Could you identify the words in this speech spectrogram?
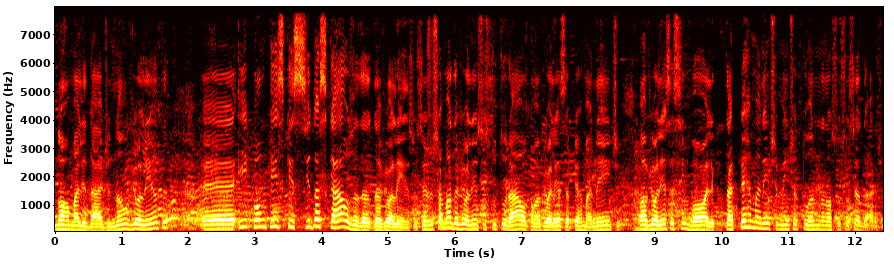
normalidade não violenta, é, e como que é esquecido as causas da, da, violência, ou seja, chamada violência estrutural, como a violência permanente, ou a violência simbólica, que está permanentemente atuando na nossa sociedade.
